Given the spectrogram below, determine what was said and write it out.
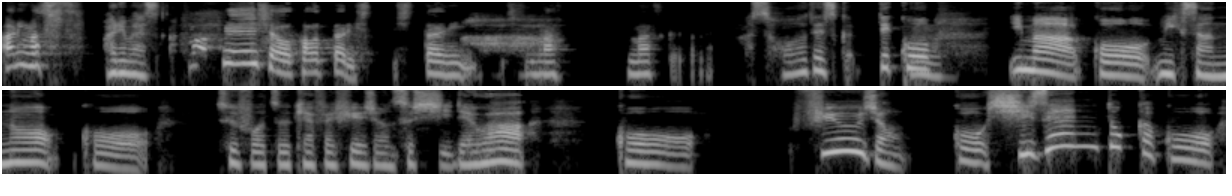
あります。あります。まあ、経営者は変わったりししたりします、しますけどね。あそうですか。で、こう、うん今、こう、ミキさんの、こう、242キャフェフュージョン寿司では、こう、フュージョン、こう、自然とか、こう、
